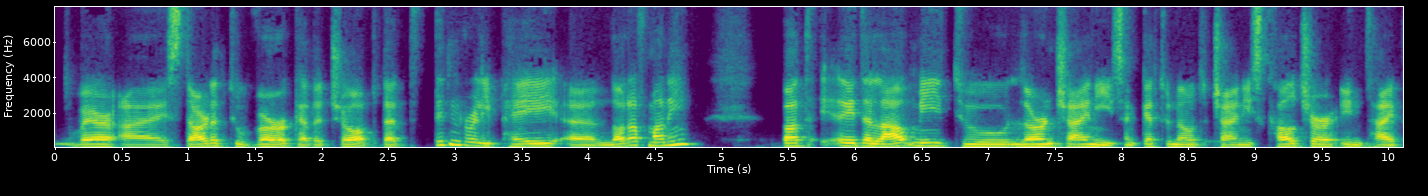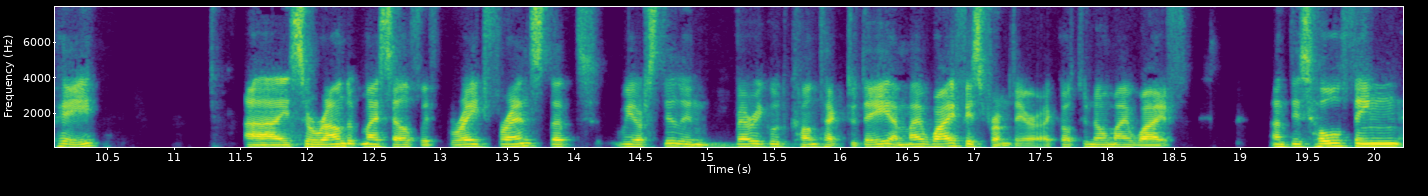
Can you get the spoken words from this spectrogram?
where I started to work at a job that didn't really pay a lot of money but it allowed me to learn Chinese and get to know the Chinese culture in Taipei. I surrounded myself with great friends that we are still in very good contact today. And my wife is from there. I got to know my wife. And this whole thing,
